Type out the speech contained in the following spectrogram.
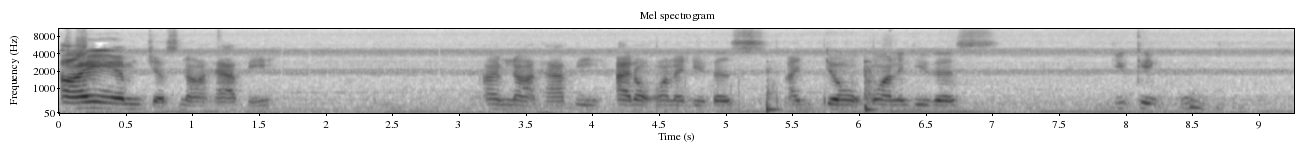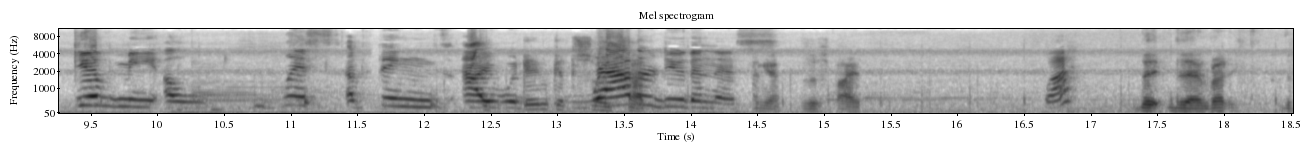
I am just not happy. I'm not happy. I don't want to do this. I don't want to do this. You can give me a list of things I would so rather tough. do than this. Yeah, this fight. What? The the ready. The,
